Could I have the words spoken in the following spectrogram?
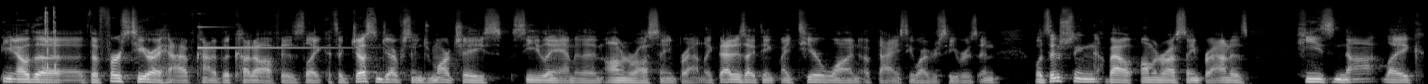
You know, the the first tier I have kind of the cutoff is like it's like Justin Jefferson, Ja'Marr Chase, C Lamb, and then Amon-Ra St. Brown. Like that is, I think, my tier one of Dynasty wide receivers. And what's interesting about Amon-Ra St. Brown is he's not like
